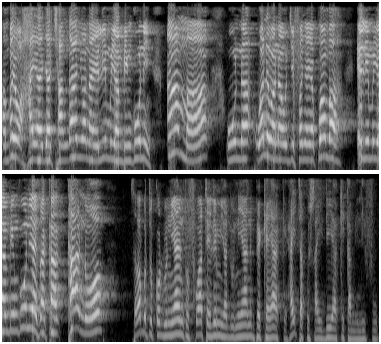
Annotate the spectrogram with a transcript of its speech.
ambayo hayajachanganywa na elimu ya mbinguni ama una wale wanaojifanya ya kwamba elimu ya mbinguni yaweza kando sababu tuko duniani tufuate elimu ya duniani peke yake haitakusaidia kikamilifu.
